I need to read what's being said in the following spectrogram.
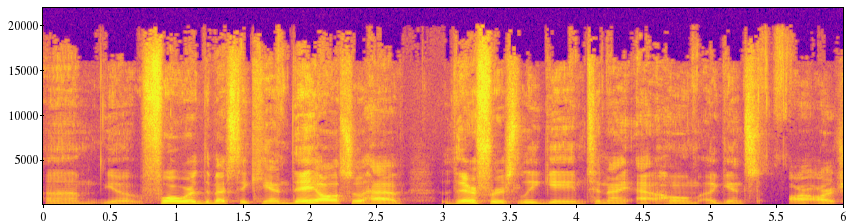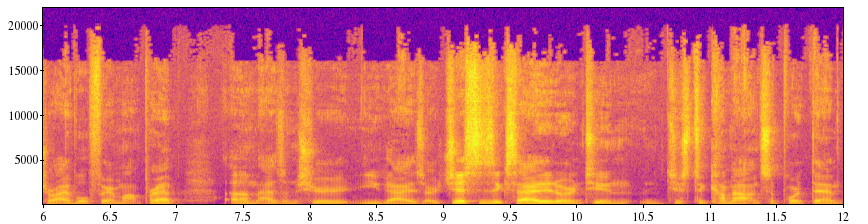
um, you know, forward the best they can. They also have their first league game tonight at home against our arch rival Fairmont Prep. Um, as I'm sure you guys are just as excited or in tune just to come out and support them.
